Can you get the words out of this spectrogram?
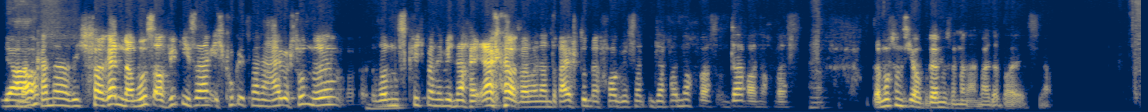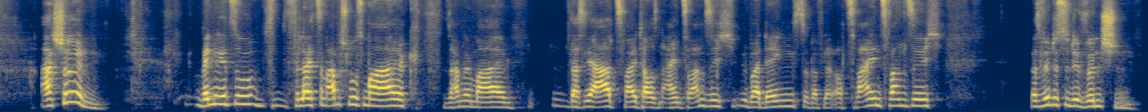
ja. man kann da sich verrennen. Man muss auch wirklich sagen, ich gucke jetzt mal eine halbe Stunde, sonst kriegt man nämlich nachher Ärger, weil man dann drei Stunden davor gesagt hat, und da war noch was und da war noch was. Ja. Da muss man sich auch bremsen, wenn man einmal dabei ist, ja. Ach, schön. Wenn du jetzt so vielleicht zum Abschluss mal, sagen wir mal, das Jahr 2021 überdenkst oder vielleicht auch 2022, was würdest du dir wünschen?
